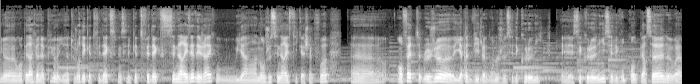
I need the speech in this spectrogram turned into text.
on va pas dire qu'il y en a plus, il y en a toujours des quêtes FedEx, mais c'est des quêtes FedEx scénarisées déjà, où il y a un enjeu scénaristique à chaque fois. Euh, en fait, le jeu, euh, il n'y a pas de ville dans le jeu, c'est des colonies. Et ces colonies, c'est des groupements de personnes, euh, voilà,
